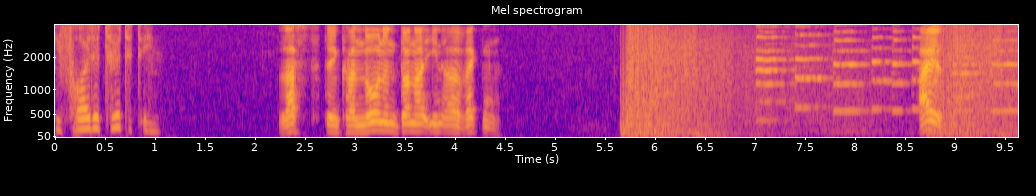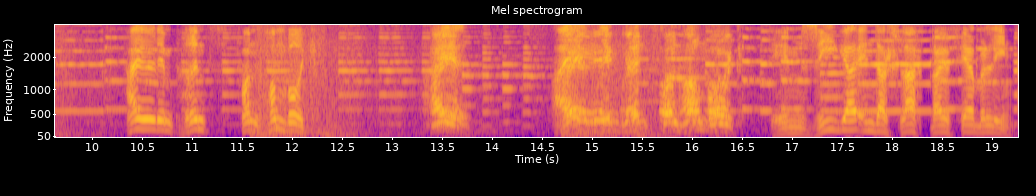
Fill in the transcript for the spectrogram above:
die Freude tötet ihn. Lasst den Kanonendonner ihn erwecken. Heil! Heil dem Prinz von Homburg! Heil! Heil dem Prinz von Homburg! Dem Sieger in der Schlacht bei Fehrbellin.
